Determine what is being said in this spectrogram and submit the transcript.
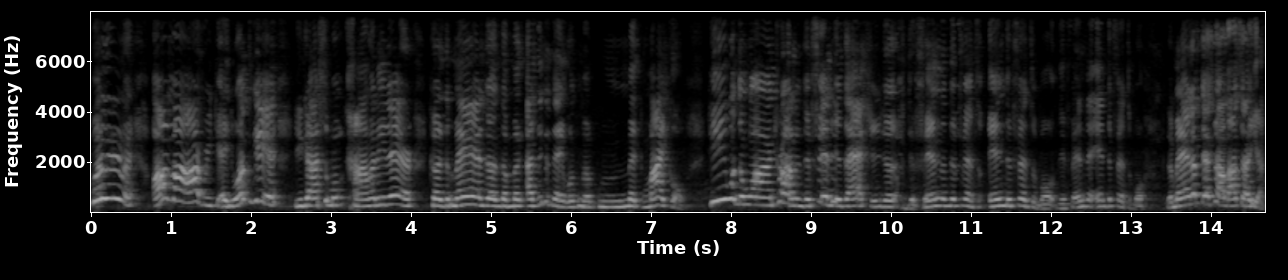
But anyway, on my Arbery case, once again, you got some more comedy there. Because the man, the, the I think his name was McMichael, he was the one trying to defend his actions, defend the defense, indefensible, defend the indefensible. The man up there talking say, yeah,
